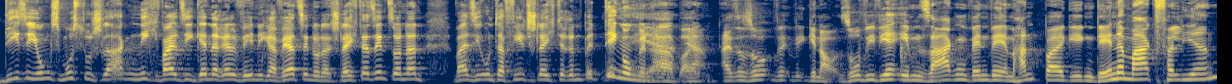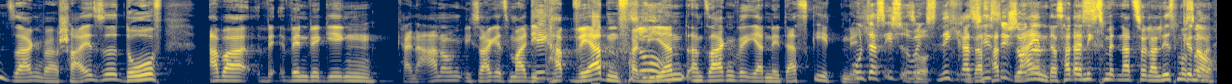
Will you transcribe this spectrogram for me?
diese Jungs musst du schlagen, nicht weil sie generell weniger wert sind oder schlechter sind, sondern weil sie unter viel schlechteren Bedingungen Ja, arbeiten. ja. Also so, genau, so wie wir eben sagen, wenn wir im Handball gegen Dänemark verlieren, sagen wir scheiße, doof. Aber wenn wir gegen, keine Ahnung, ich sage jetzt mal, die Kapverden verlieren, dann sagen wir, ja, nee, das geht nicht. Und das ist übrigens nicht Und das rassistisch, hat, sondern Nein, das hat ja das- nichts mit Nationalismus, Genau. sondern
